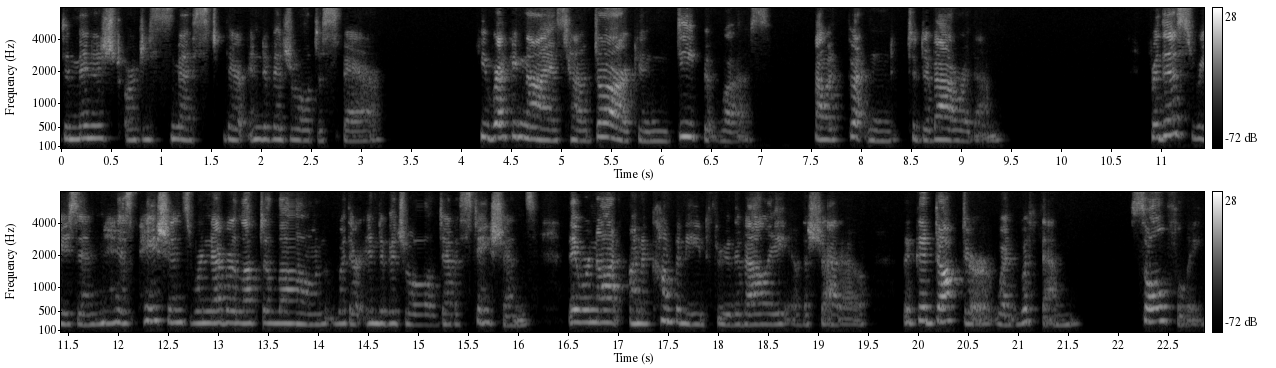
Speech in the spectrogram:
diminished, or dismissed their individual despair. He recognized how dark and deep it was, how it threatened to devour them. For this reason, his patients were never left alone with their individual devastations. They were not unaccompanied through the valley of the shadow. The good doctor went with them, soulfully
